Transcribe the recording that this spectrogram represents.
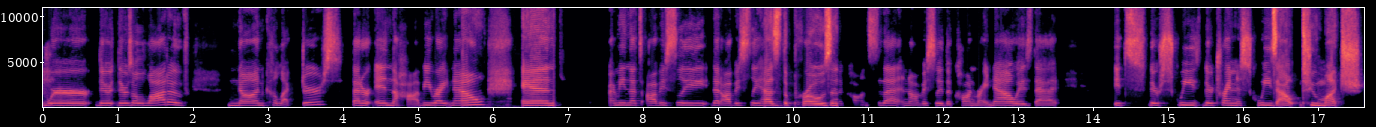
where there there's a lot of non-collectors that are in the hobby right now and I mean, that's obviously that obviously has the pros and the cons to that. And obviously the con right now is that it's they're squeeze they're trying to squeeze out too much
